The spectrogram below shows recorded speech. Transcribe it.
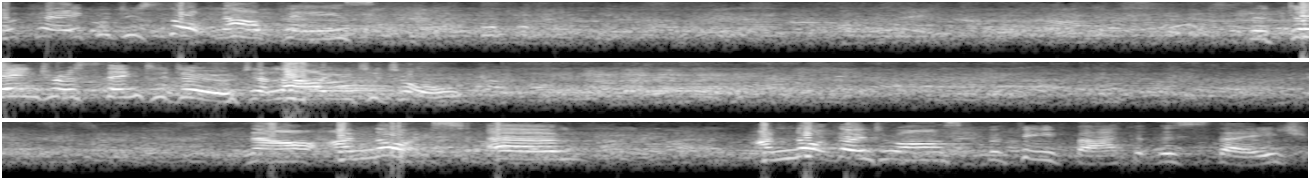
Okay, you stop now, please? It's a dangerous thing to do to allow you to talk. Now, I'm not, um, I'm not going to ask for feedback at this stage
